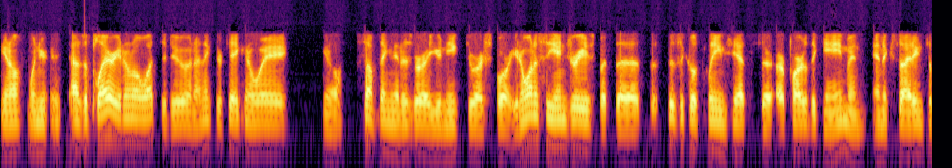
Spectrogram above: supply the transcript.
you know, when you're as a player, you don't know what to do, and I think they're taking away, you know, something that is very unique to our sport. You don't want to see injuries, but the, the physical clean hits are, are part of the game and, and exciting to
